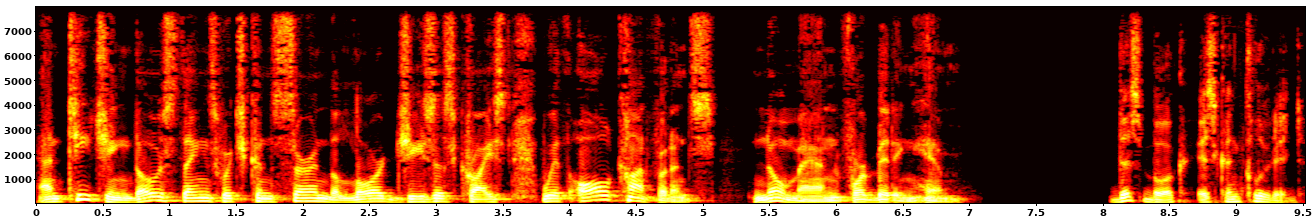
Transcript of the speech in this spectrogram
and teaching those things which concern the Lord Jesus Christ with all confidence, no man forbidding him. This book is concluded.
